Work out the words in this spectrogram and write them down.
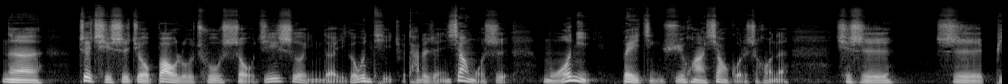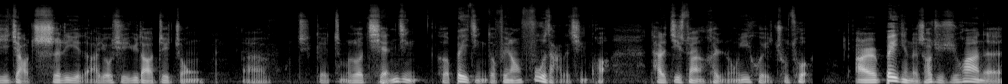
那这其实就暴露出手机摄影的一个问题，就它的人像模式模拟背景虚化效果的时候呢，其实。是比较吃力的，尤其遇到这种，呃，这个怎么说，前景和背景都非常复杂的情况，它的计算很容易会出错。而背景的少许虚化呢，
